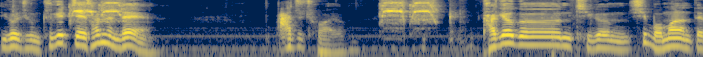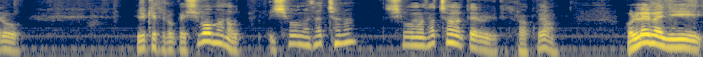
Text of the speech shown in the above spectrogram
이걸 지금 두 개째 샀는데 아주 좋아요. 가격은 지금 15만 원대로 이렇게 들어올게요. 15만 원, 15만 4천 원? 15만 4천 원대로 이렇게 들어왔고요. 원래는 이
